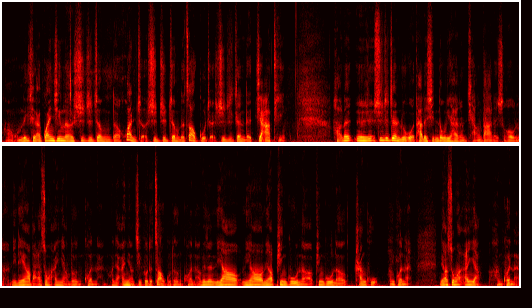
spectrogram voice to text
啊，我们一起来关心呢失智症的患者、失智症的照顾者、失智症的家庭。好，那呃，失智症如果他的行动力还很强大的时候呢，你连要把他送安养都很困难，人家安养机构的照顾都很困难。我跟你说，你要你要你要聘雇呢，聘雇呢看护很困难，你要送安养很困难。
